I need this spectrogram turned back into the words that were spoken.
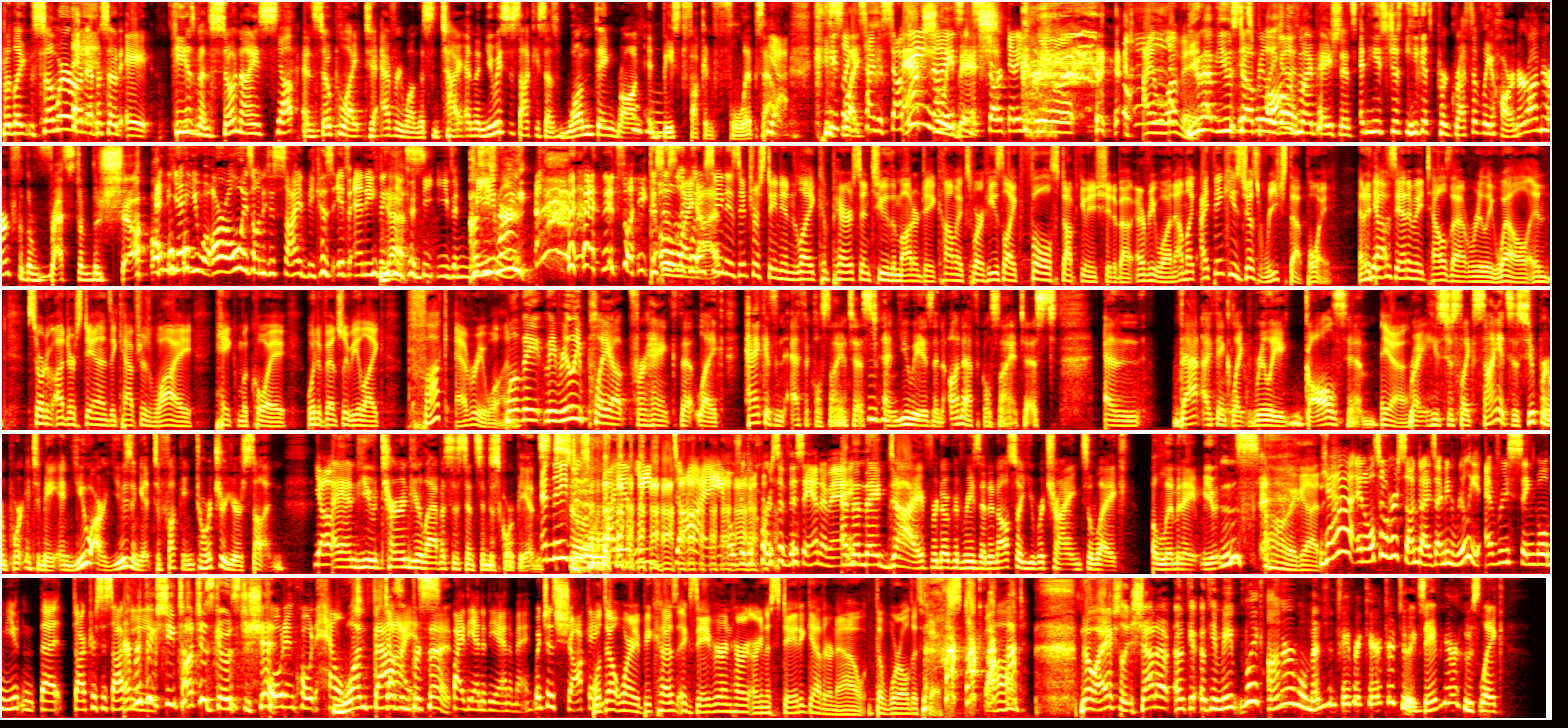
But like somewhere on episode eight, he has been so nice Yep. and so polite to everyone this entire and then Yui Sasaki says one thing wrong and Beast fucking flips out. Mm-hmm. Yeah. He's, like, it's time to stop being "Actually, nice and start getting real. I love it. You have used It's up really all good. of my patience, and he's just he gets progressively harder on her for the rest of the show. and yet you are always on his side because if anything, Yes. he could be even meaner. Because he's right. and it's like this oh is like my what God. I'm saying is interesting in like comparison to the modern day comics where he's like full stopped giving a shit about everyone. I'm like, I think he's just reached that point. And I Yep. think this anime tells that really well and sort of understands and captures why Hank McCoy would eventually be like, fuck everyone. Well, they they really play up for Hank that like Hank is an ethical scientist Mm-hmm. and Yui is an unethical scientist, and that I think like really galls him. yeah. Right? He's just like science is super important to me, and you are using it to fucking torture your son, Yup. and you turned your lab assistants into scorpions, And they So- just quietly die over the course of this anime. and then they die for no good reason, and also you were trying to like eliminate mutants. Oh my god. yeah, and also her son dies. I mean, really, every single mutant that Dr. Sasaki Everything she touches goes to shit. quote unquote helped 1000%. by the end of the anime, which is shocking. Well, don't worry because Xavier and her are going to stay together now. The world is fixed. God. No, I actually shout out. Okay, okay, maybe like honorable mention favorite character to Xavier, who's like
